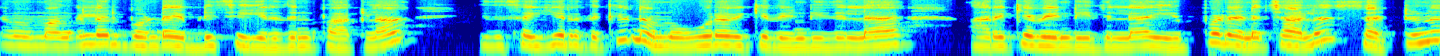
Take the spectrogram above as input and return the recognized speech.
நம்ம மங்களூர் போண்டா எப்படி செய்கிறதுன்னு பார்க்கலாம். இது செய்கிறதுக்கு நம்ம ஊற வைக்க வேண்டியதில்லை அரைக்க வேண்டியதில்லை. எப்போ நினச்சாலும் சட்டுன்னு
